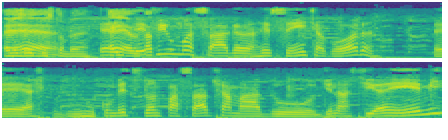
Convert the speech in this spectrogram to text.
É. Disso também. É, É, e teve uma saga recente agora, é, acho que no começo do ano passado, chamado Dinastia M,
